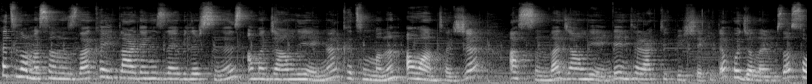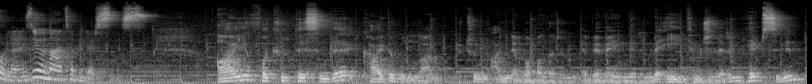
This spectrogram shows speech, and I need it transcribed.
Katılamasanız da kayıtlardan izleyebilirsiniz ama canlı yayına katılmanın avantajı aslında canlı yayında interaktif bir şekilde hocalarımıza sorularınızı yöneltebilirsiniz. Aile fakültesinde kaydı bulunan bütün anne babaların, ebeveynlerin ve eğitimcilerin hepsinin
